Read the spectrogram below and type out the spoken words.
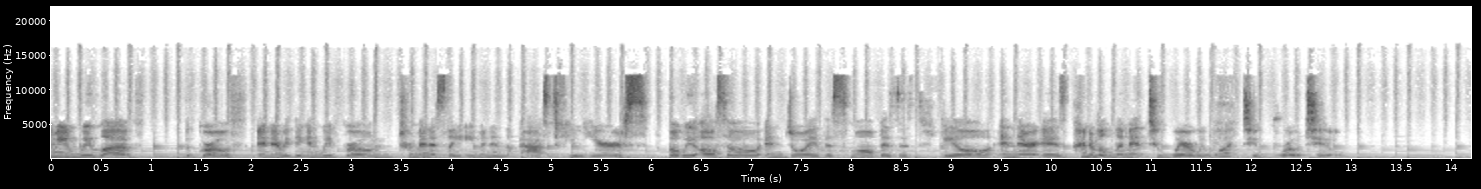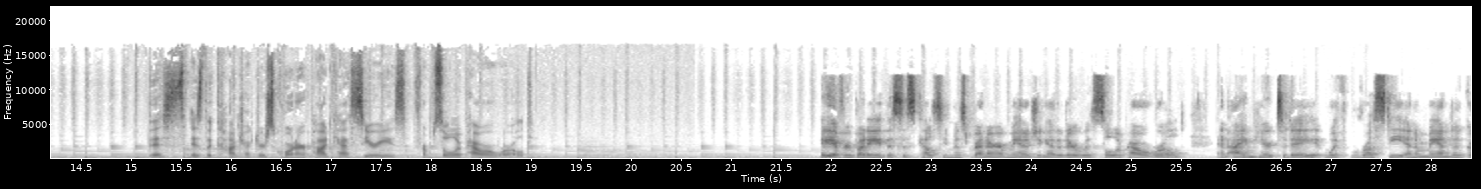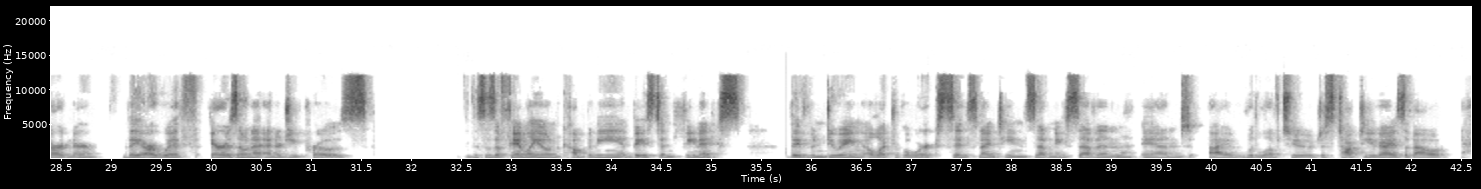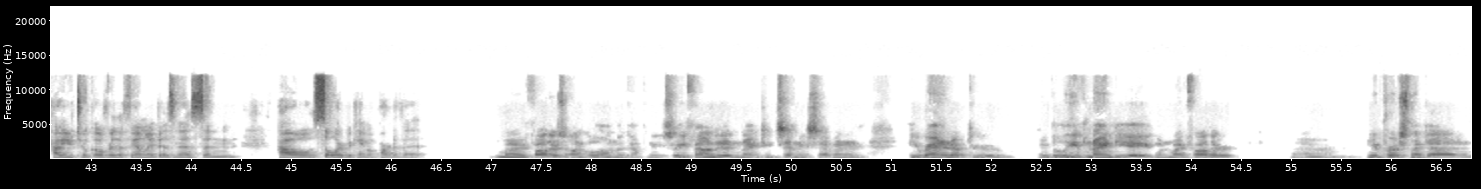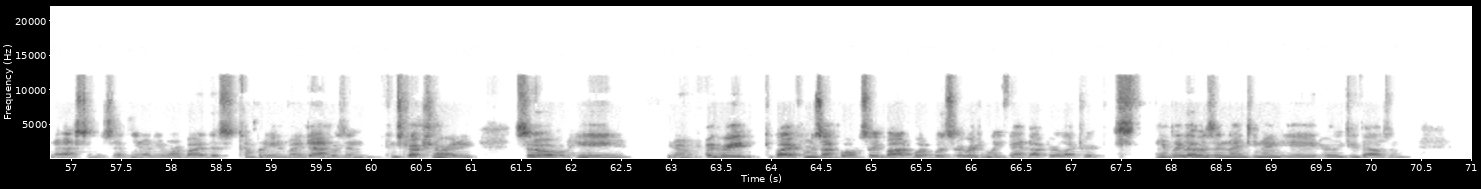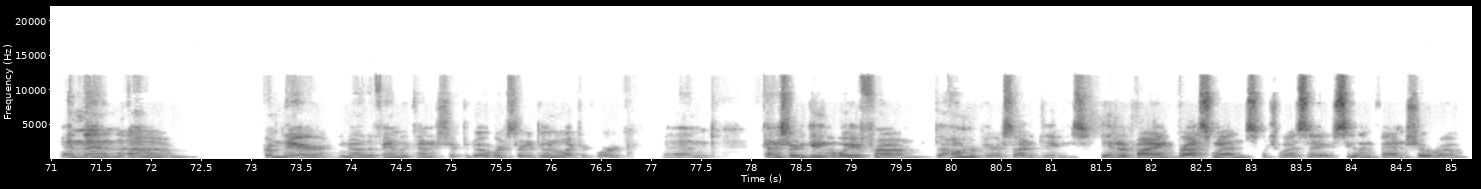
I mean, we love the growth and everything, and we've grown tremendously even in the past few years. But we also enjoy the small business feel, and there is kind of a limit to where we want to grow to. This is the Contractors Corner podcast series from Solar Power World. Hey, everybody, this is Kelsey Misbrener, managing editor with Solar Power World, and I am here today with Rusty and Amanda Gardner. They are with Arizona Energy Pros. This is a family owned company based in Phoenix. They've been doing electrical work since 1977. And I would love to just talk to you guys about how you took over the family business and how solar became a part of it. My father's uncle owned the company. So he founded it in 1977 and he ran it up through, I believe, 98 when my father um, he approached my dad and asked him, he said, you know, do you want to buy this company? And my dad was in construction already. So he, you know, agreed to buy it from his uncle. So he bought what was originally Fan Doctor Electric. And I believe that was in 1998, early 2000. And then um, from there, you know, the family kind of shifted over and started doing electric work and kind of started getting away from the home repair side of things. They ended up buying Brass Winds, which was a ceiling fan showroom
